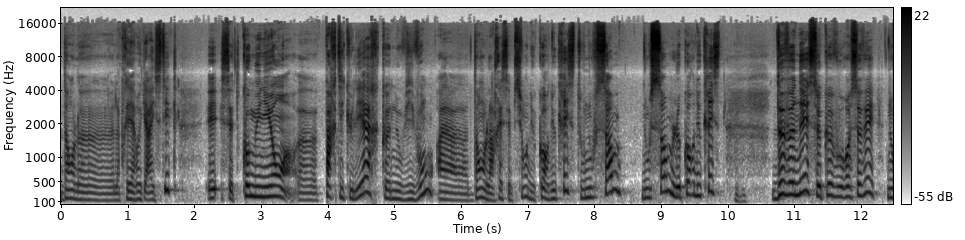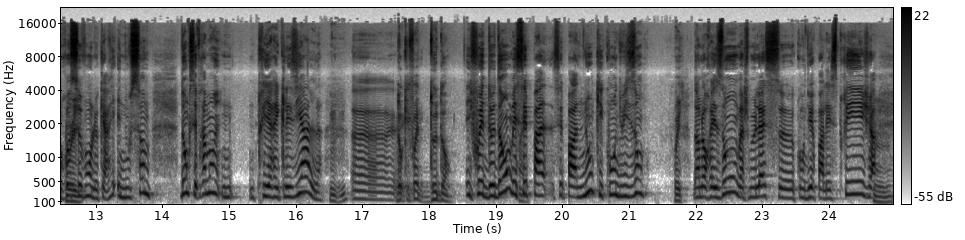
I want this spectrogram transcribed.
dans la prière eucharistique. Et cette communion particulière que nous vivons dans la réception du corps du Christ, où nous sommes, nous sommes le corps du Christ. Mhm. Devenez ce que vous recevez. Nous recevons le Christ et nous sommes. Donc c'est vraiment une, prière ecclésiale. Mhm. Donc il faut être dedans. Il faut être dedans, mais ce n'est pas, pas nous qui conduisons. Oui. Dans l'oraison, bah, je me laisse euh, conduire par l'esprit, mhm.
